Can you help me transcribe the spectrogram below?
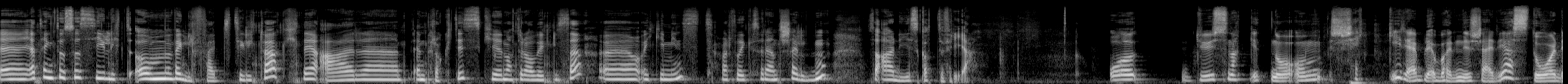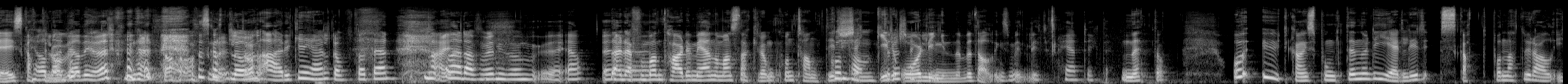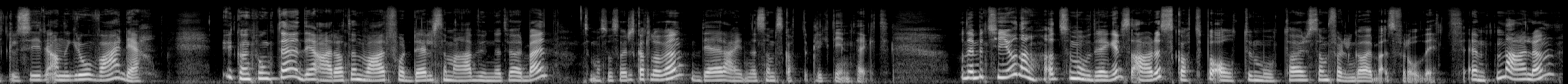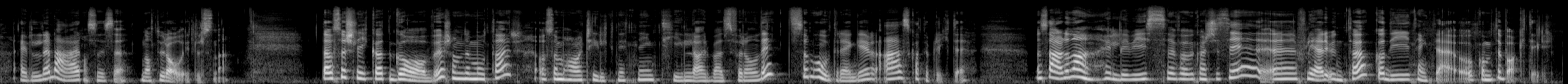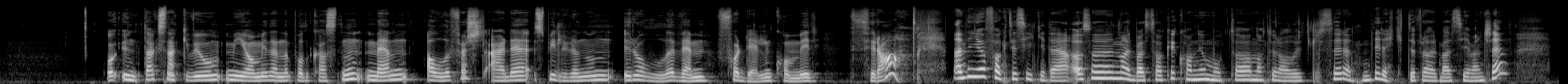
Eh, jeg tenkte også å si litt om velferdstiltak. Det er eh, en praktisk naturalytelse. Eh, og ikke minst, i hvert fall ikke så rent sjelden, så er de skattefrie. Og du snakket nå om sjekker. Jeg ble bare nysgjerrig. Jeg Står det i skatteloven? Ja, det er det de gjør. så skatteloven er ikke helt oppdatert. Nei. Det er liksom, ja. Det er derfor man tar det med når man snakker om kontanter, kontanter sjekker, og, sjekker og lignende betalingsmidler. Helt riktig. Nettopp. Og utgangspunktet når det gjelder skatt på naturalytelser, Anne Gro, hva er det? Utgangspunktet det er at enhver fordel som er vunnet ved arbeid, som også står i skatteloven, det regnes som skattepliktig inntekt. Og Det betyr jo da at som hovedregel så er det skatt på alt du mottar som følge av arbeidsforholdet ditt. Enten det er lønn, eller det er altså disse naturalytelsene. Det er også slik at gaver som du mottar, og som har tilknytning til arbeidsforholdet ditt, som hovedregel er skattepliktig. Men så er det da, heldigvis får vi kanskje si, eh, flere unntak, og de tenkte jeg å komme tilbake til. Og unntak snakker vi jo mye om i denne podkasten, men aller først, det, spiller det noen rolle hvem fordelen kommer fra? Nei, det gjør faktisk ikke det. Altså, En arbeidstaker kan jo motta naturalytelser enten direkte fra arbeidsgiveren sin,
